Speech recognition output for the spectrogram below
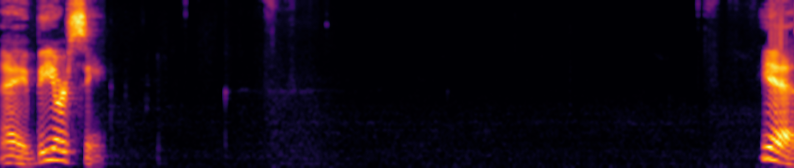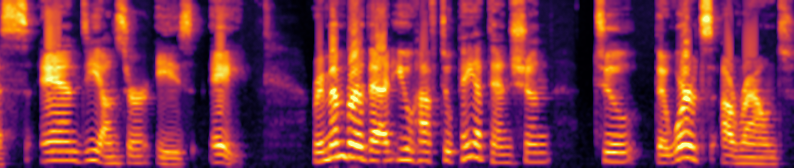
A, B, or C? Yes, and the answer is A. Remember that you have to pay attention to the words around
